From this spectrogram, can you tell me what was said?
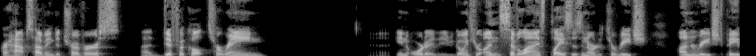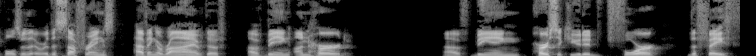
perhaps having to traverse uh, difficult terrain uh, in order, going through uncivilized places in order to reach unreached peoples, or the, or the sufferings having arrived of, of being unheard, of being persecuted for the faith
